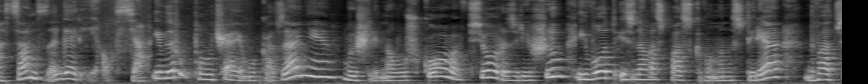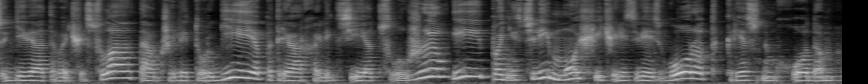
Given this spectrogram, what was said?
а сам загорелся. И вдруг получаем указание, вышли на Лужкова, все разрешил, и вот из Новоспасского монастыря 29 числа также литургия, патриарх Алексей отслужил и понесли мощи через весь город крестным ходом.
